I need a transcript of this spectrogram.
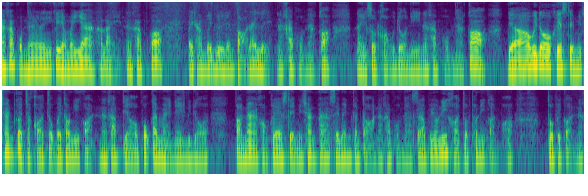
นะครับผมนะในนี้ก็ยังไม่ยากเท่าไหร่นะครับ ก็ไปทำไปลุยกันต่อได้เลยนะครับผมนะก็ในส่วนของวิดีโอนี้นะครับผมนะก็เดี๋ยววิดีโอ Case State Mission ก็จะขอจบไว้เท่านี้ก่อนนะครับ เดี๋ยวพบกันใหม่ในวิดีโอตอนหน้าของ Case State Mission Part 7กันต่อนะครับผมนะสำหรับวิดีโอนี้ขอจบเท่านี้ก่อนพราะตัวไปก่อนนะครับ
